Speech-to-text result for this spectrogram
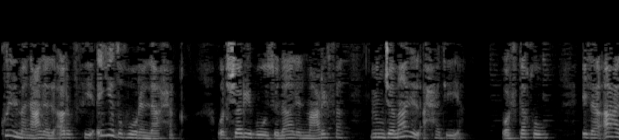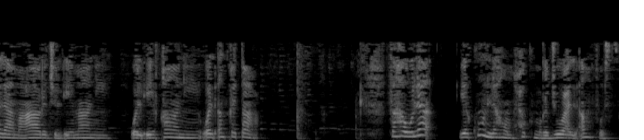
كل من على الأرض في أي ظهور لاحق وشربوا زلال المعرفة من جمال الأحدية وارتقوا إلى أعلى معارج الإيمان والإيقان والانقطاع. فهؤلاء يكون لهم حكم رجوع الأنفس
